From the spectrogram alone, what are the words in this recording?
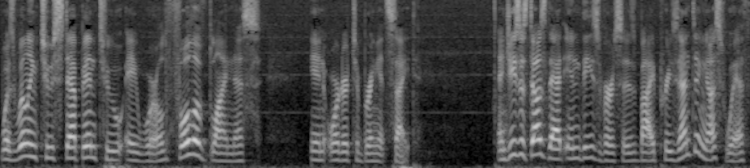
was willing to step into a world full of blindness in order to bring it sight. And Jesus does that in these verses by presenting us with,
